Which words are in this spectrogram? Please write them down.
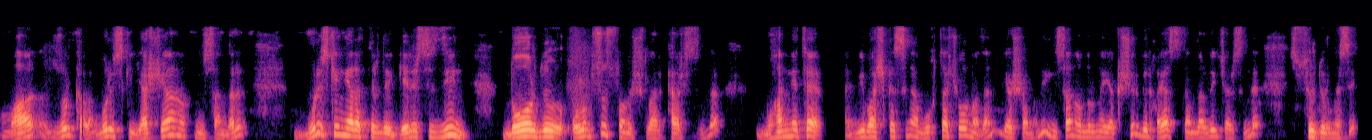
mazur kalan, bu riski yaşayan insanların bu riskin yarattırdığı gelirsizliğin doğurduğu olumsuz sonuçlar karşısında muhannete bir başkasına muhtaç olmadan yaşamını insan onuruna yakışır bir hayat standardı içerisinde sürdürmesi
